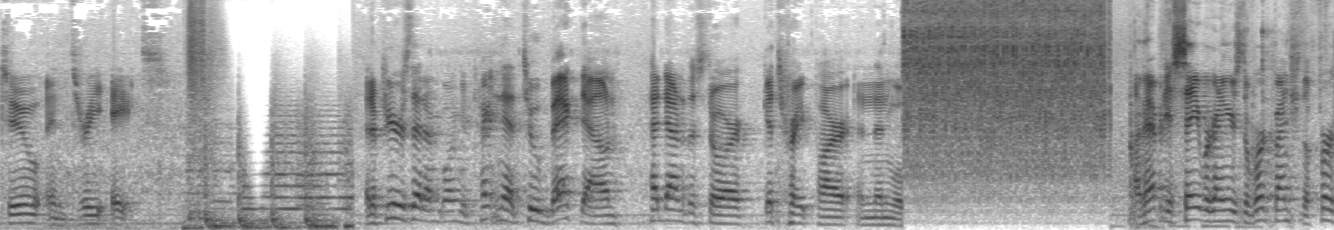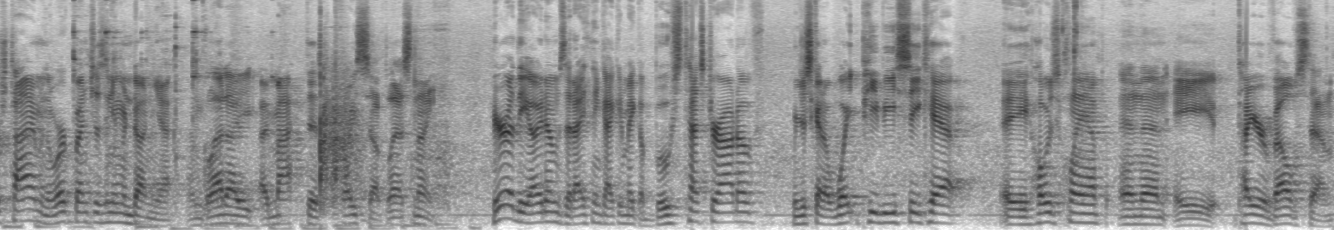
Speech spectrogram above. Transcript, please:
Two and three eighths. It appears that I'm going to tighten that tube back down, head down to the store, get the right part, and then we'll I'm happy to say we're gonna use the workbench for the first time and the workbench isn't even done yet. I'm glad I, I mocked this twice up last night. Here are the items that I think I can make a boost tester out of. We just got a white PVC cap, a hose clamp, and then a tire valve stem.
